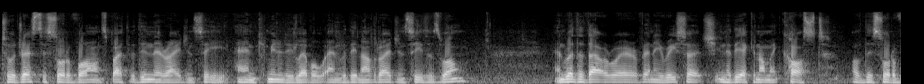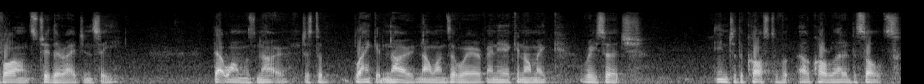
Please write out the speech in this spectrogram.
to address this sort of violence both within their agency and community level and within other agencies as well, and whether they were aware of any research into the economic cost of this sort of violence to their agency. That one was no, just a blanket no. No one's aware of any economic research into the cost of alcohol related assaults.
